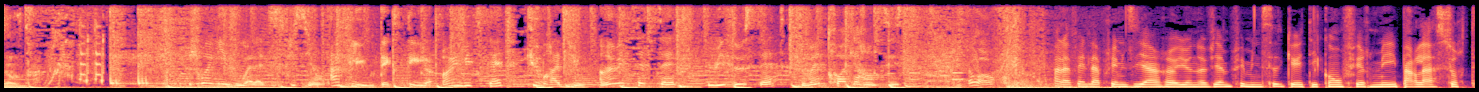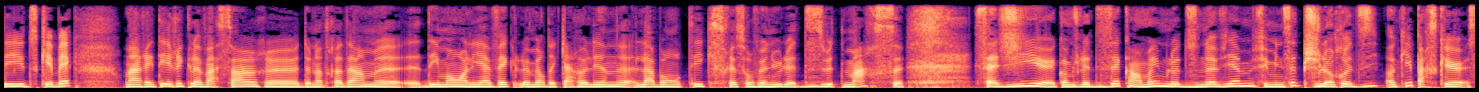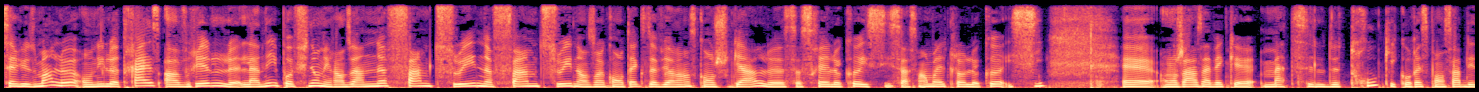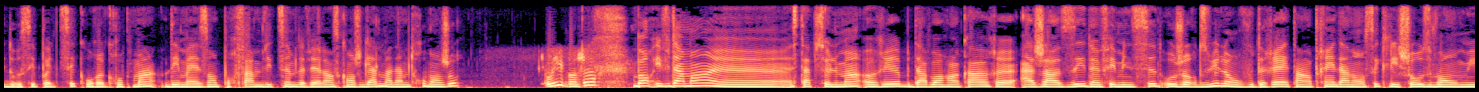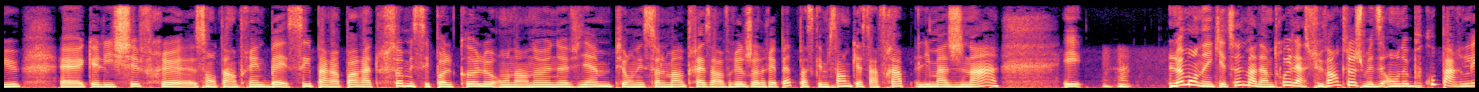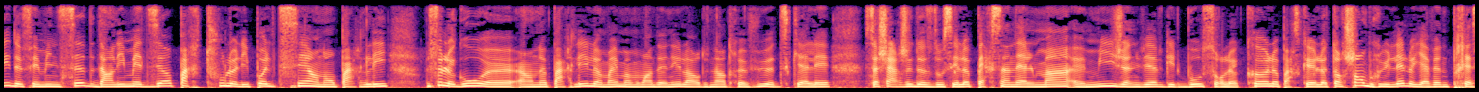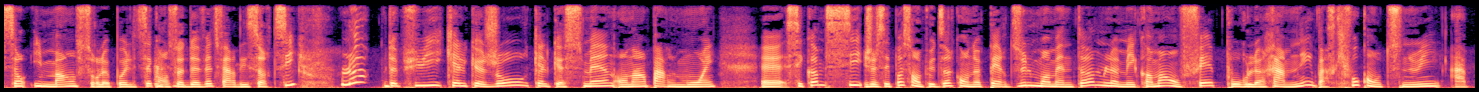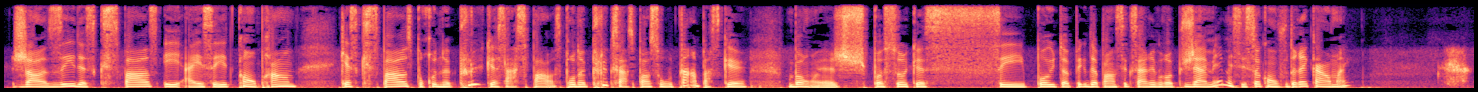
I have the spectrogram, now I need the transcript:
les autres. Joignez-vous à la discussion. Appelez ou textez le 187 Cube Radio 1877 827 2346. À la fin de l'après-midi hier, euh, il y a un neuvième féminicide qui a été confirmé par la Sûreté du Québec. On a arrêté Éric Levasseur euh, de Notre-Dame-des-Monts en lien avec le meurtre de Caroline Labonté qui serait survenu le 18 mars. S'agit, euh, comme je le disais quand même, là, du neuvième féminicide. Puis je le redis, OK? Parce que sérieusement, là, on est le 13 avril. L'année est pas finie. On est rendu à neuf femmes tuées. Neuf femmes tuées dans un contexte de violence conjugale. Ce serait le cas ici. Ça semble être là, le cas ici. Euh, on jase avec euh, Mathilde Trou, qui est co-responsable des dossiers politiques au regroupement des maisons pour femmes victimes de violences conjugales. Madame Trou, bonjour. Oui, bonjour. Bon, évidemment, euh, c'est absolument horrible d'avoir encore euh, à jaser d'un féminicide. Aujourd'hui, là, on voudrait être en train d'annoncer que les choses vont mieux, euh, que les chiffres sont en train de baisser par rapport à tout ça, mais c'est pas le cas. Là. On en a un neuvième, puis on est seulement le 13 avril, je le répète, parce qu'il me semble que ça frappe l'imaginaire. Et mm-hmm. Là, mon inquiétude, Madame Trou, est la suivante. Là, je me dis, on a beaucoup parlé de féminicide dans les médias partout. Là, les politiciens en ont parlé. Monsieur Legault euh, en a parlé, là, même à un moment donné, lors d'une entrevue, a dit qu'elle allait se charger de ce dossier-là personnellement. A mis Geneviève Guilbeault sur le cas là, parce que le torchon brûlait. Là, il y avait une pression immense sur le politique. On se devait de faire des sorties. Là, depuis quelques jours, quelques semaines, on en parle moins. Euh, c'est comme si, je sais pas si on peut dire qu'on a perdu le momentum, là, mais comment on fait pour le ramener? Parce qu'il faut continuer à jaser de ce qui se passe et à essayer de comprendre qu'est-ce qui se passe pour ne plus que ça se passe, pour ne plus que ça se passe autant. Parce que, bon, euh, je suis pas sûre que c'est pas utopique de penser que ça arrivera plus jamais, mais c'est ça qu'on voudrait quand même.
